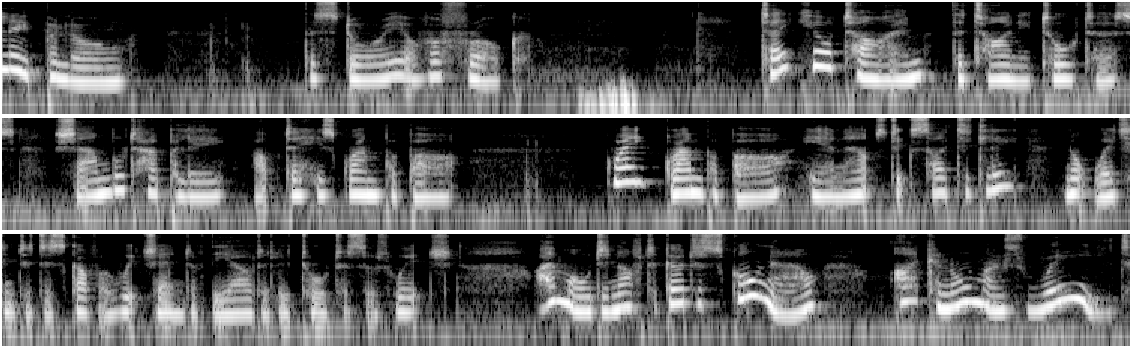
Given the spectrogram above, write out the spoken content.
Leap Along The Story of a Frog. Take your time, the tiny tortoise shambled happily up to his grandpapa. Great grandpapa, he announced excitedly, not waiting to discover which end of the elderly tortoise was which. I'm old enough to go to school now. I can almost read.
